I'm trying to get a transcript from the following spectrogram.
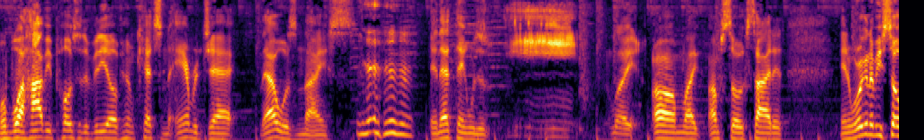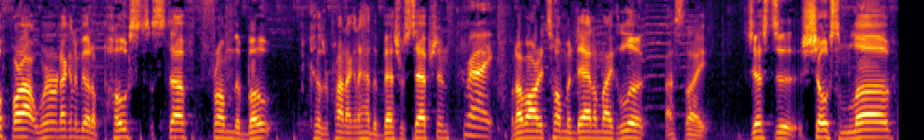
My boy Javi posted a video of him catching the amberjack. That was nice, and that thing was just like, oh, I'm like, I'm so excited. And we're gonna be so far out, we're not gonna be able to post stuff from the boat because we're probably not gonna have the best reception. Right. But I've already told my dad, I'm like, look, I was like, just to show some love,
